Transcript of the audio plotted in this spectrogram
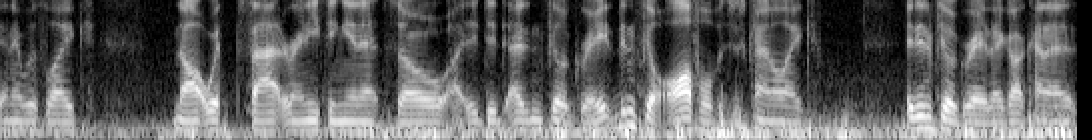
and it was like not with fat or anything in it. So it did, I didn't feel great. It didn't feel awful, but just kind of like it didn't feel great. I got kind of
